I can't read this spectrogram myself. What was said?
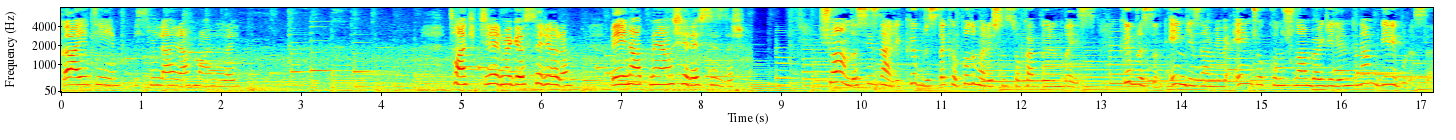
Gayet iyiyim. Bismillahirrahmanirrahim. Takipçilerime gösteriyorum. Beğeni atmayan şerefsizdir. Şu anda sizlerle Kıbrıs'ta Kapalı Maraş'ın sokaklarındayız. Kıbrıs'ın en gizemli ve en çok konuşulan bölgelerinden biri burası.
